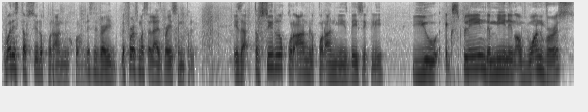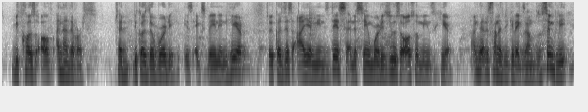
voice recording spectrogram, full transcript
what is tafsir al-Quran bil Quran? This is very. The first masala is very simple. Is that tafsir al-Quran bil Quran means basically you explain the meaning of one verse because of another verse. So because the word is explained in here, so because this ayah means this and the same word is used, also means here. And we understand as we give examples. So simply,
